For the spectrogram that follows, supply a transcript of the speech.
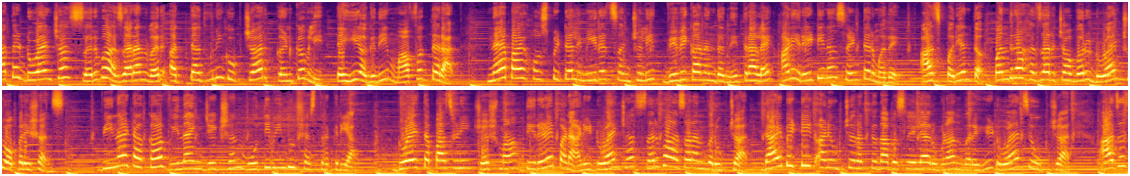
आता डोळ्यांच्या सर्व आजारांवर अत्याधुनिक उपचार कणकवली तेही अगदी माफक दरात. नॅप हॉस्पिटल मिरज संचलित विवेकानंद नेत्रालय आणि रेटिना सेंटरमध्ये आजपर्यंत पंधरा हजारच्या वर डोळ्यांचे ऑपरेशन्स. विना टाका विना इंजेक्शन मोतीबिंदू शस्त्रक्रिया. डोळे तपासणी चष्मा तिरळेपणा आणि डोळ्यांच्या सर्व आजारांवर उपचार. डायबेटिक आणि उच्च रक्तदाब असलेल्या रुग्णांवरही डोळ्यांचे उपचार. आजच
